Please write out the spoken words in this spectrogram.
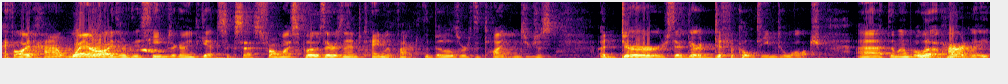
if I how where either of these teams are going to get success from. I suppose there is an entertainment factor. The Bills versus the Titans are just a dirge. They're, they're a difficult team to watch. Uh, at the moment. Although apparently,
